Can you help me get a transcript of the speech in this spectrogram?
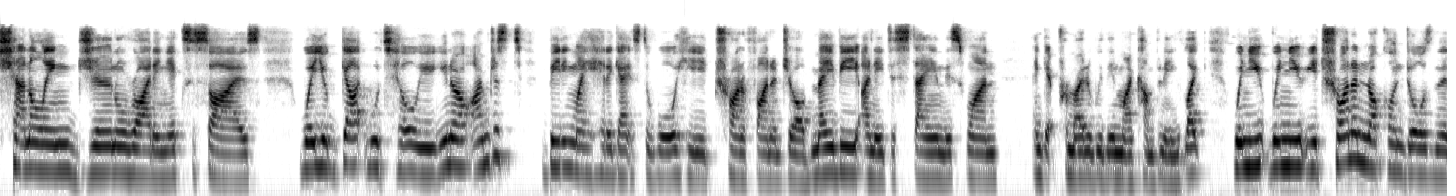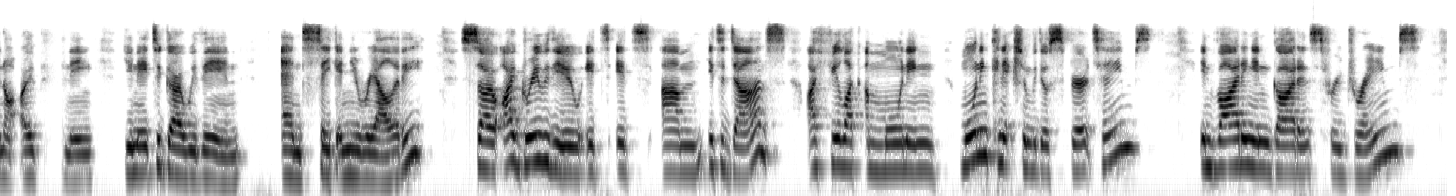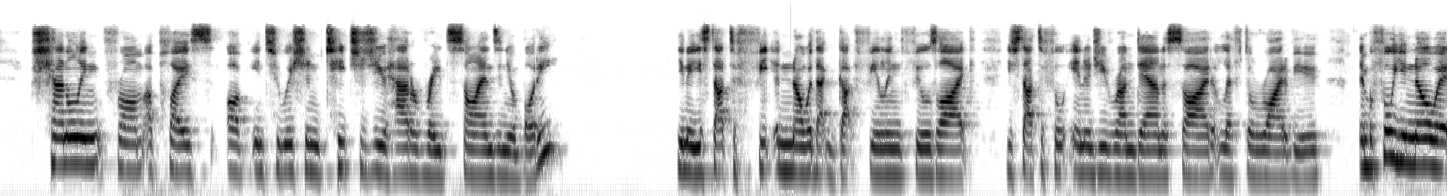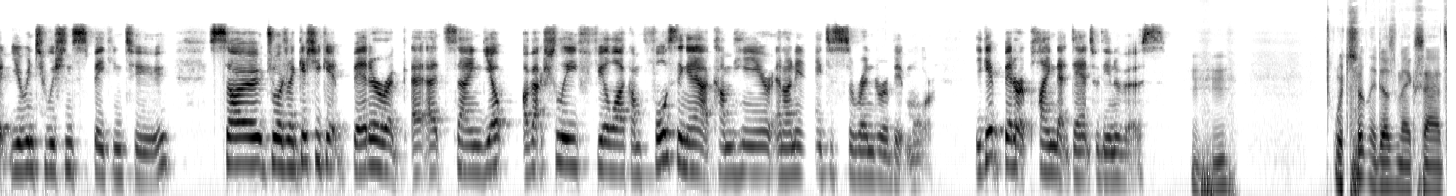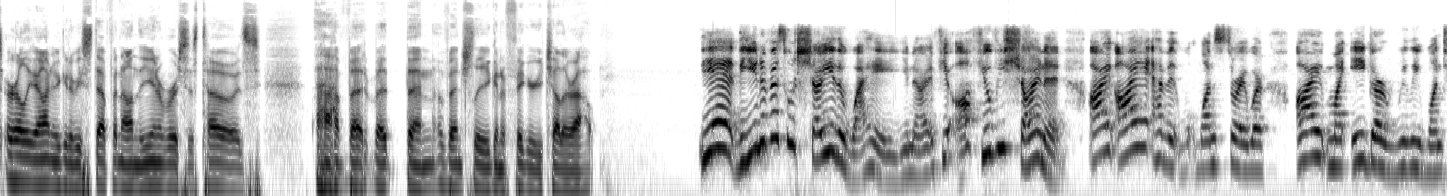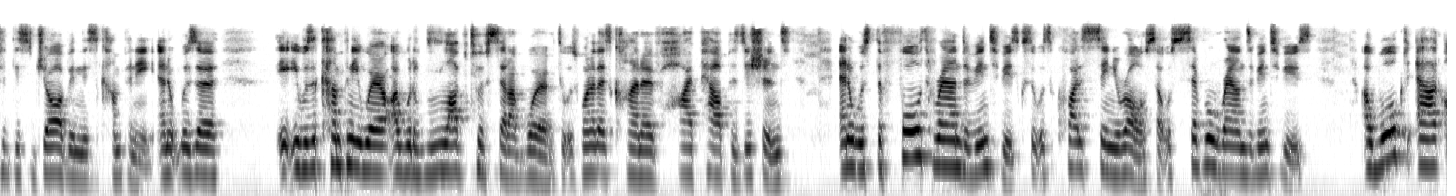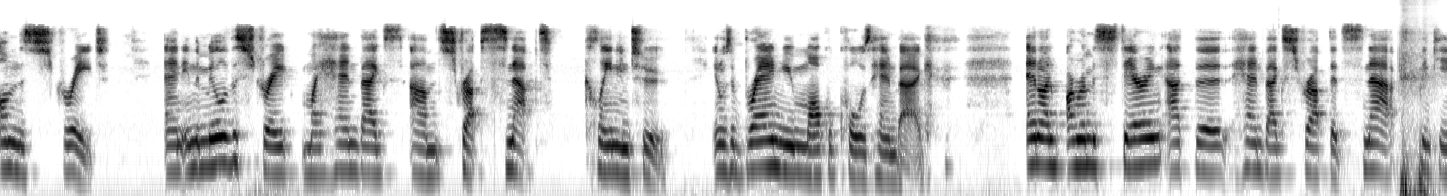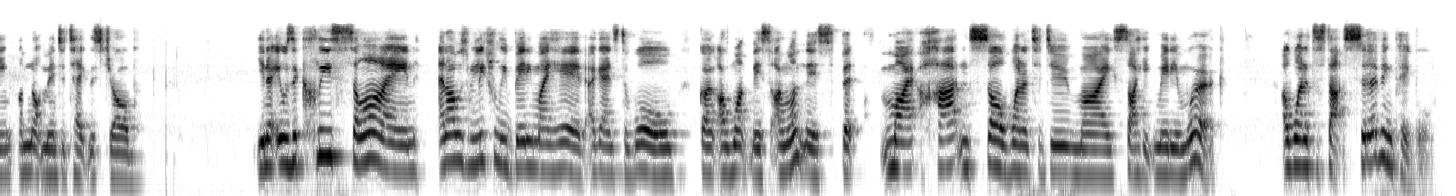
channeling journal writing exercise where your gut will tell you, you know, I'm just beating my head against the wall here trying to find a job. Maybe I need to stay in this one and get promoted within my company. Like when you when you you're trying to knock on doors and they're not opening, you need to go within and seek a new reality. So I agree with you. It's it's um, it's a dance. I feel like a morning morning connection with your spirit teams, inviting in guidance through dreams, channeling from a place of intuition teaches you how to read signs in your body. You know, you start to fit and know what that gut feeling feels like. You start to feel energy run down a side, left or right of you. And before you know it, your intuition's speaking to you. So, George, I guess you get better at, at saying, yep, I've actually feel like I'm forcing an outcome here and I need to surrender a bit more. You get better at playing that dance with the universe. Mm-hmm which certainly does make sense. Early on, you're going to be stepping on the universe's toes, uh, but but then eventually you're going to figure each other out. Yeah, the universe will show you the way. You know, if you're off, you'll be shown it. I I have it, one story where I my ego really wanted this job in this company, and it was a it was a company where I would have loved to have set up worked. It was one of those kind of high power positions. And it was the fourth round of interviews because it was quite a senior role. So it was several rounds of interviews. I walked out on the street, and in the middle of the street, my handbag's um, strap snapped clean in two. It was a brand new Michael Kors handbag. And I, I remember staring at the handbag strap that snapped, thinking, I'm not meant to take this job. You know, it was a clear sign, and I was literally beating my head against the wall, going, I want this, I want this. But my heart and soul wanted to do my psychic medium work. I wanted to start serving people.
